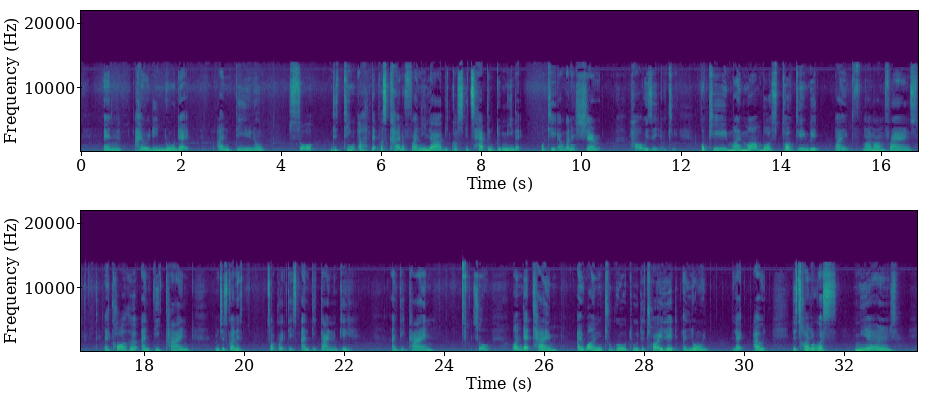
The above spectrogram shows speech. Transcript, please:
and I already know that auntie you know. So the thing uh that was kind of funny lah because it's happened to me that okay I'm gonna share how is it? Okay. Okay my mom was talking with my my mom friends. I call her auntie tan. I'm just gonna talk like this auntie tan okay? Auntie tan. So on that time I want to go to the toilet alone like I would the toilet was near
